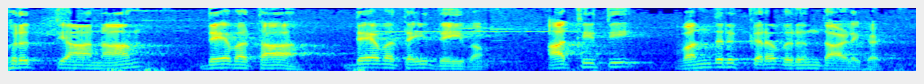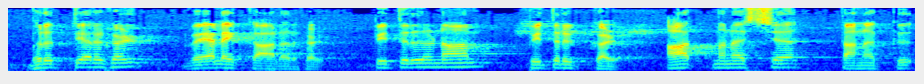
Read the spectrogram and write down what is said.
பிருத்தியானாம் தேவதா தேவதை தெய்வம். அதிதி வந்திருக்கிற விருந்தாளிகள். பிருத்தியர்கள் வேலைக்காரர்கள். பித்ருநாம் பித்ருக்கள் ஆத்மனஷ தனக்கு.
